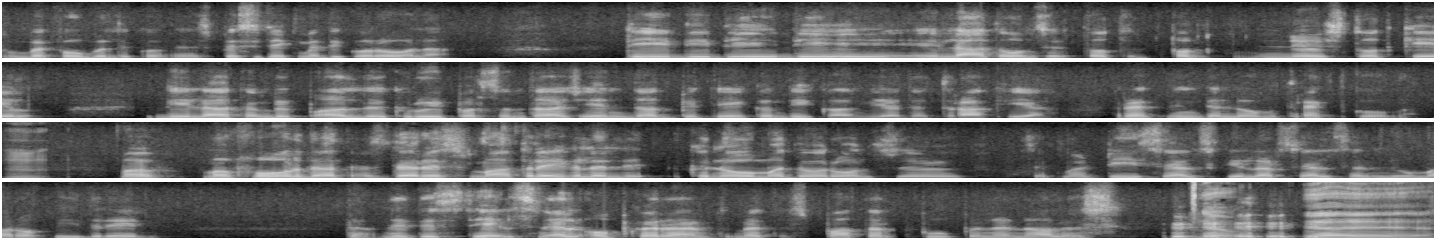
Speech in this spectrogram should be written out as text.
bijvoorbeeld de, specifiek met die corona, die, die, die, die laat ons tot, van neus tot keel, die laat een bepaalde groeipercentage in. Dat betekent die kan via de trachea richting de long terechtkomen. Hmm. Maar, maar voordat er is maatregelen genomen door onze zeg maar, T-cells, killercells en noem maar op iedereen. Dan het is heel snel opgeruimd met spatterpoepen en alles. Ja, ja, ja. ja.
